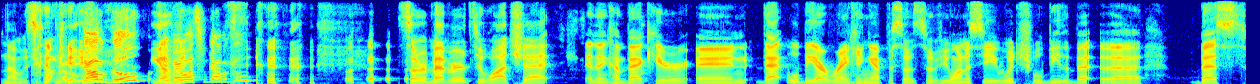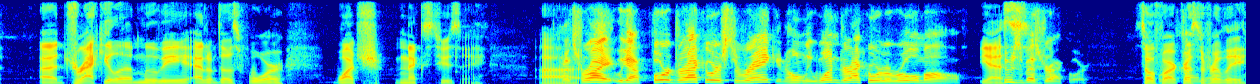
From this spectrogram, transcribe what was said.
No. Gabagool? Yeah. Anybody want some gabagool? so remember to watch that and then come back here and that will be our ranking episode so if you want to see which will be the be- uh, best uh, dracula movie out of those four watch next tuesday uh, That's right. We got four Draculas to rank and only one Dracula to rule them all. yes Who's the best Dracula? so far christopher lee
